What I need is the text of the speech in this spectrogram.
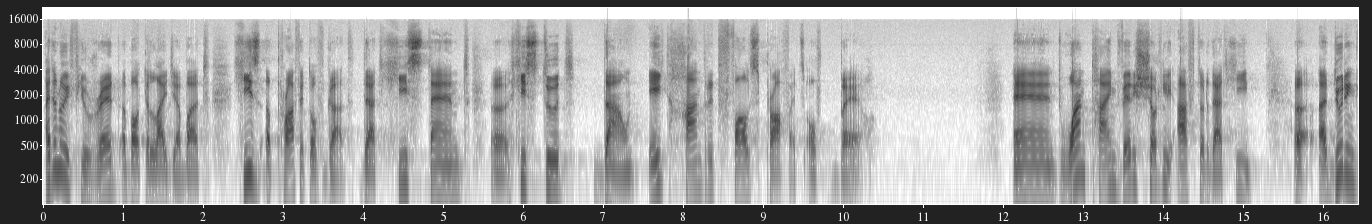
I don't know if you read about Elijah, but he's a prophet of God. That he stand, uh, he stood down 800 false prophets of Baal. And one time, very shortly after that, he, uh, uh, during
